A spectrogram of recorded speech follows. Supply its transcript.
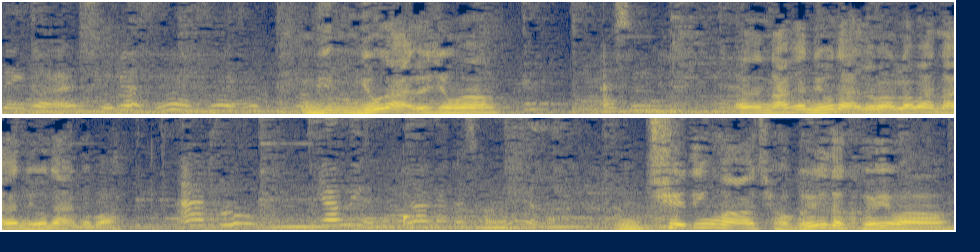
那个随便随便随便随便。牛牛奶的行吗？啊行。呃，拿个牛奶的吧，老板拿个牛奶的吧。哎，不，要那个要那个巧克力的。你确定吗？巧克力的可以吗？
